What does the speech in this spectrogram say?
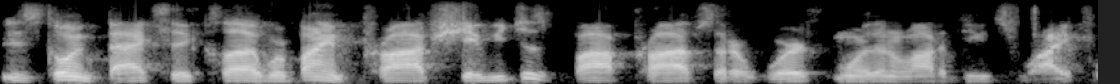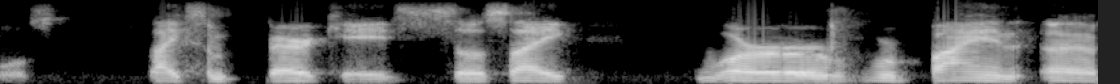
is going back to the club. We're buying prop shit. We just bought props that are worth more than a lot of dudes' rifles, like some barricades. So it's like we're we're buying uh,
